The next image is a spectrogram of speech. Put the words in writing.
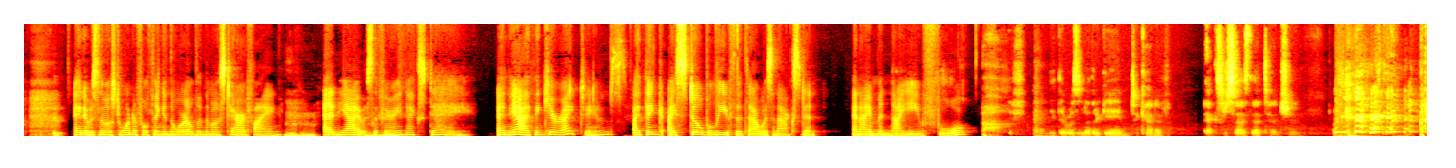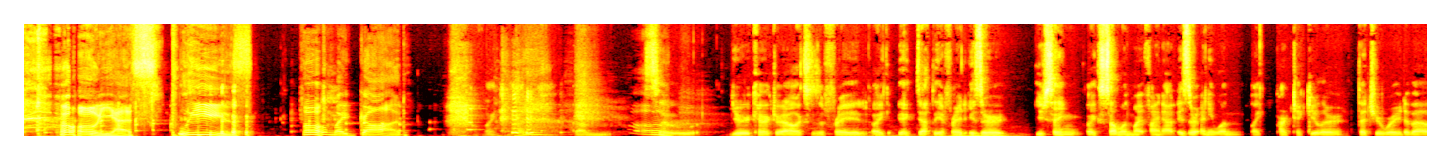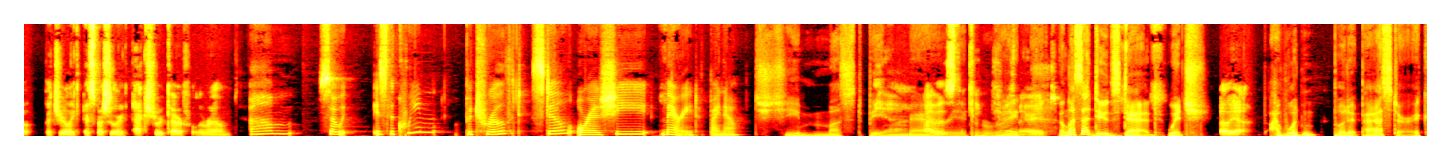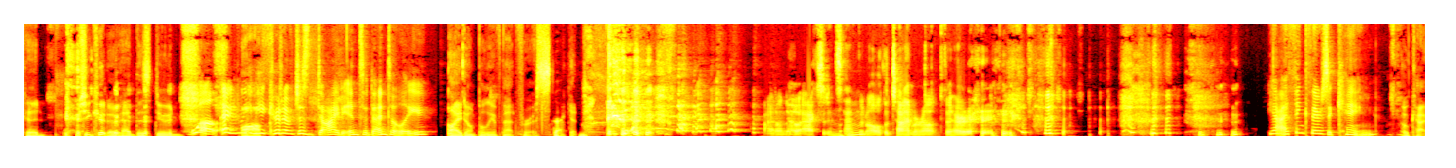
And it was the most wonderful thing in the world and the most terrifying. Mhm. And yeah, it was Mhm. the very next day. And yeah, I think you're right, James. I think I still believe that that was an accident. And I'm a naive fool. if only there was another game to kind of exercise that tension. Oh yes, please. oh my god. Oh my god. Um, Oh. so your character Alex is afraid, like, like deathly afraid. Is there? You're saying like someone might find out. Is there anyone like particular that you're worried about? That you're like especially like extra careful around? Um, so is the queen betrothed still, or is she married by now? she must be yeah, married, I was thinking she was right? married. Unless that dude's dead, which Oh yeah, I wouldn't put it past her. It could she could have had this dude. Well, I mean, he could have just died incidentally. I don't believe that for a second. I don't know. Accidents Mhm. happen all the time around her. yeah, I think there's a king, okay.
